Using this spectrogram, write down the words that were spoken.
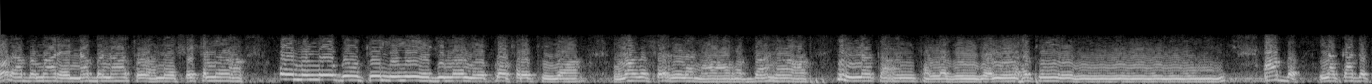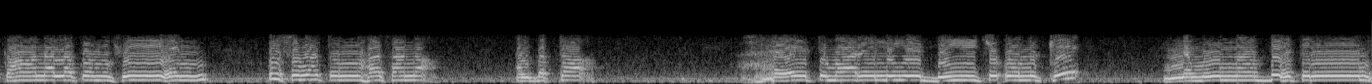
اور اب ہمارے نہ بنا تو ہمیں فتنا ان لوگوں کے لیے جنہوں نے کفر کیا۔ مغفر لنا ربنا انکا انت العزیز الحکیم اب لقد کان لکم فیہم اسوت حسنہ البتہ ہے تمہارے لیے بیچ ان کے نمونہ بہترین۔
